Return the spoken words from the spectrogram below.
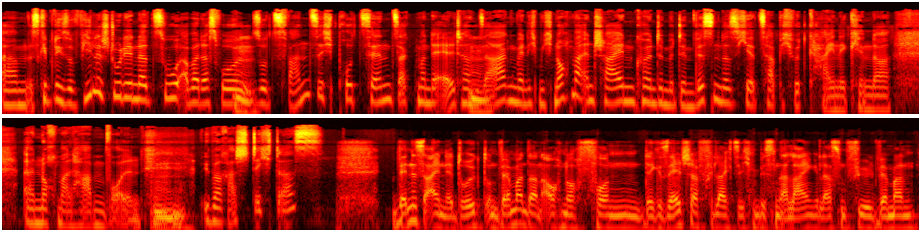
ähm, es gibt nicht so viele Studien dazu, aber dass wohl hm. so 20 Prozent, sagt man, der Eltern hm. sagen, wenn ich mich nochmal entscheiden könnte mit dem Wissen, das ich jetzt habe, ich würde keine Kinder äh, nochmal haben wollen. Hm. Überrascht dich das? Wenn es einen erdrückt und wenn man dann auch noch von der Gesellschaft vielleicht sich ein bisschen alleingelassen fühlt, wenn man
